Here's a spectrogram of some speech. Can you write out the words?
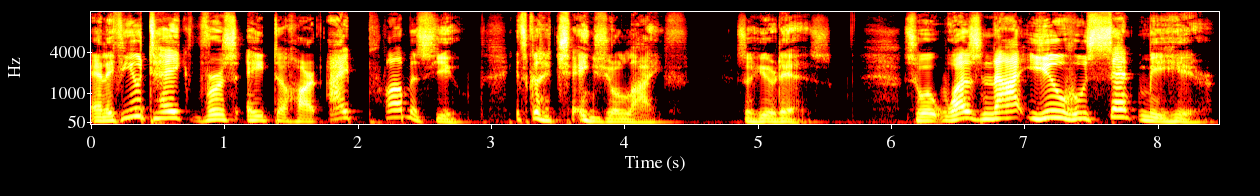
and if you take verse 8 to heart, I promise you it's going to change your life. So here it is. So it was not you who sent me here,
